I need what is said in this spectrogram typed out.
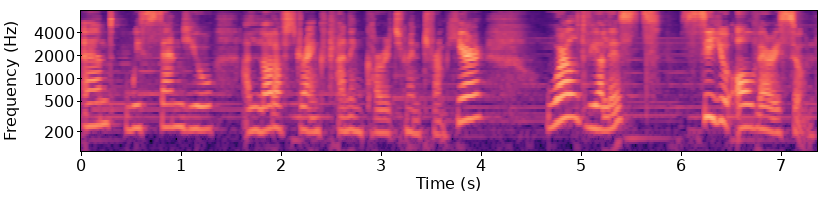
and we send you a lot of strength and encouragement from here. World Violists, see you all very soon.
